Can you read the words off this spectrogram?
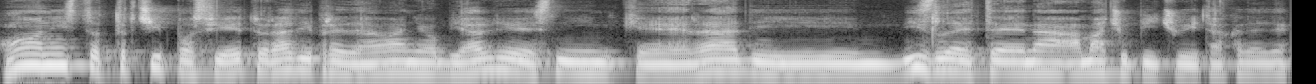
On isto trči po svijetu, radi predavanje, objavljuje snimke, radi izlete na Machu Picchu i tako dalje.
